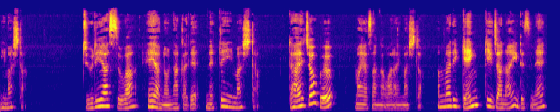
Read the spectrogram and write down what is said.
見ました。ジュリアスは部屋の中で寝ていました。大丈夫？マヤさんが笑いました。あんまり元気じゃないですね。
